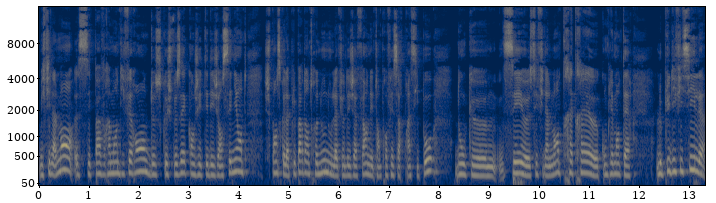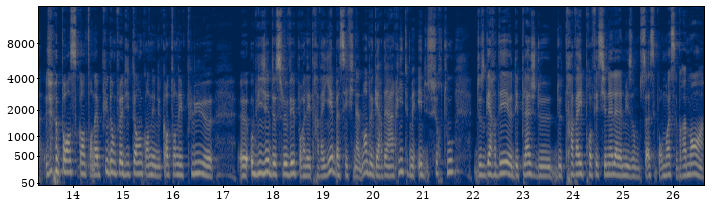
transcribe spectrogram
Mais finalement, euh, c'est pas vraiment différent de ce que je faisais quand j'étais déjà enseignante. Je pense que la plupart d'entre nous, nous l'avions déjà fait en étant professeurs principaux. Donc, c'est c'est finalement très très complémentaire. Le plus difficile, je pense, quand on n'a plus d'emploi du temps, quand on est quand on n'est plus euh, obligé de se lever pour aller travailler, bah, c'est finalement de garder un rythme et surtout de se garder euh, des plages de, de, travail professionnel à la maison. Ça, c'est pour moi, c'est vraiment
